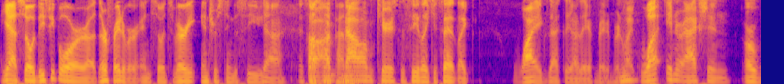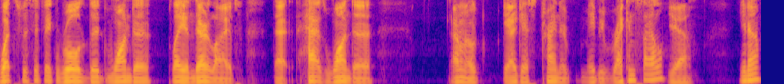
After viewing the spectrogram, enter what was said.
Yeah, so these people are uh, they're afraid of her, and so it's very interesting to see. Yeah. And so I'm, now. I'm curious to see, like you said, like why exactly are they afraid Mm-hmm. of her? Like what interaction or what specific role did Wanda play in their lives that has Wanda, I don't know, I guess trying to maybe reconcile, yeah, you know?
